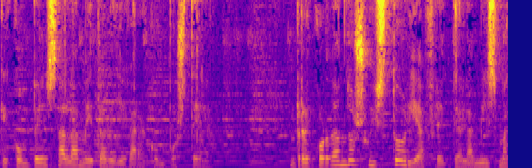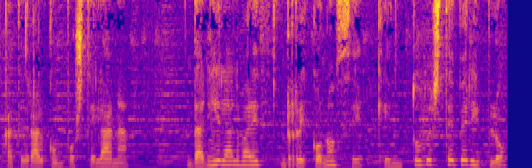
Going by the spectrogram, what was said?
que compensa la meta de llegar a Compostela. Recordando su historia frente a la misma catedral compostelana, Daniel Álvarez reconoce que en todo este periplo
